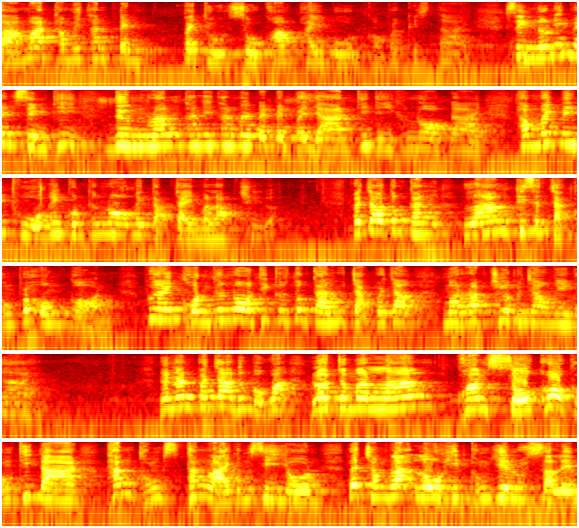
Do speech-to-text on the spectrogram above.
สามารถทำให้ท่านเป็นไปถูสู่ความไพ่บูรณ์ของพระคริสต์ได้ สิ่งเหล่านี้เป็นสิ่งที่ดึงรั้งท่านให้ท่านไม่ไปเป็นพยานที่ดีข้างนอกได้ทำให้ไปถ่วงให้คนข้างนอกไม่กลับใจมารับเชื่อ ระเจ้าต้องการล้างคริสจักรของพระองค์ก่อน เพื่อให้คนข้างนอกที่ต้องการรู้จักพระเจ้ามารับเชื่อพระเจ้าง่ายๆ ดังนั้นพระเจ้าถึงบอกว่าเราจะมาล้างความโสโครกของทิดาทั้งของทั้งหลายของซีโยน และชำระโลหิตของเยรูซาเล็ม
